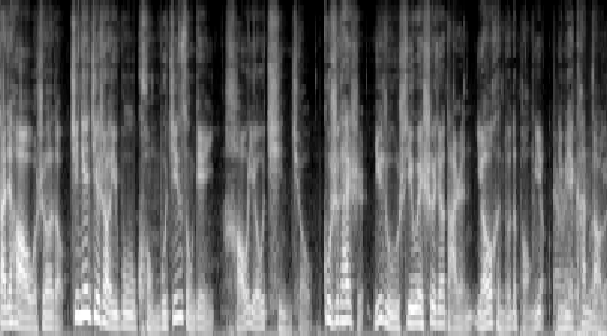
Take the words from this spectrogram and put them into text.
大家好，我是阿斗，今天介绍一部恐怖惊悚电影《好友请求》。故事开始，女主是一位社交达人，有很多的朋友。你们也看到了，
